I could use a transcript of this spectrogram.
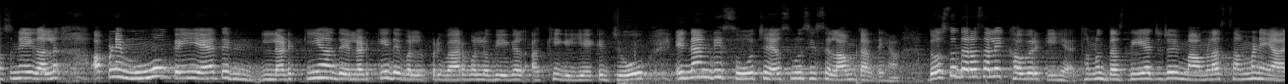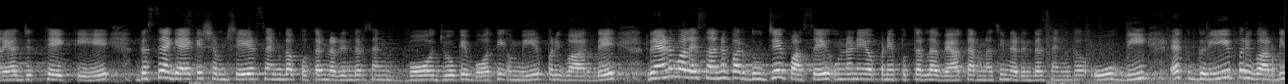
ਉਸਨੇ ਇਹ ਗੱਲ ਆਪਣੇ ਮੂੰਹੋਂ ਕਹੀ ਹੈ ਤੇ ਲੜਕੀਆਂ ਦੇ, ਲੜਕੀ ਦੇ ਵੱਲ, ਪਰਿਵਾਰ ਵੱਲੋਂ ਵੀ ਇਹ ਗੱਲ ਆਖੀ ਗਈ ਹੈ ਕਿ ਜੋ ਇਹਨਾਂ ਦੀ ਸੋਚ ਹੈ ਉਸ ਨੂੰ ਅਸੀਂ ਸਲਾਮ ਕਰਦੇ ਹਾਂ। ਦੋਸਤੋ, ਦਰਅਸਲ ਇਹ ਖਬਰ ਕੀ ਹੈ? ਤੁਹਾਨੂੰ ਦੱਸਦੀ ਹੈ ਜੋ ਇਹ ਮਾਮਲਾ ਸਾਹਮਣੇ ਆ ਰਿਹਾ, ਜਿੱਥੇ ਕਿ ਦੱਸਿਆ ਗਿਆ ਹੈ ਕਿ ਸ਼ਮਸ਼ੇਰ ਸਿੰਘ ਦਾ ਪੁੱਤਰ ਨਰਿੰਦਰ ਸਿੰਘ ਬਹੁਤ ਜੋ ਕਿ ਬਹੁਤ ਹੀ ਅਮੀਰ ਪਰਿਵਾਰ ਦੇ ਰਹਿਣ ਵਾਲੇ ਸਨ, ਪਰ ਦੂਜੇ ਪਾਸੇ ਉਹਨਾਂ ਨੇ ਆਪਣੇ ਪੁੱਤਰ ਦਾ ਵਿਆਹ ਕਰਨਾ ਸੀ, ਨਰਿੰਦਰ ਸਿੰਘ ਦਾ। ਉਹ ਵੀ ਇੱਕ ਗਰੀਬ ਪਰਿਵਾਰ ਦੀ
